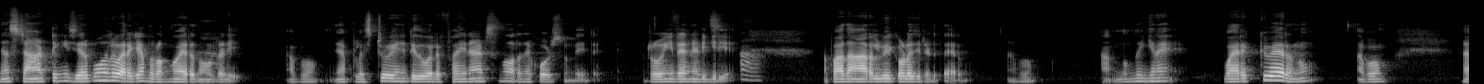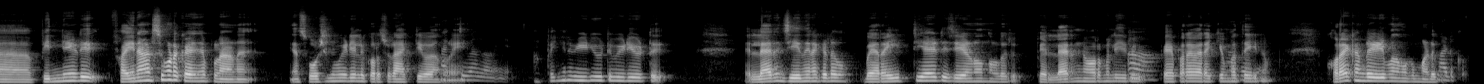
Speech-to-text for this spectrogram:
ഞാൻ സ്റ്റാർട്ടിങ് ചെറുപ്പം മുതൽ വരയ്ക്കാൻ തുടങ്ങുമായിരുന്നു ഓൾറെഡി അപ്പോൾ ഞാൻ പ്ലസ് ടു കഴിഞ്ഞിട്ട് ഇതുപോലെ ഫൈൻ ആർട്സ് എന്ന് പറഞ്ഞ കോഴ്സ് ഉണ്ട് എന്റെ. ഡ്രോയിങ്ങിന്റെ തന്നെ ഡിഗ്രി അപ്പോൾ അത് ആർ എൽ വി കോളേജിൽ എടുത്തായിരുന്നു. അപ്പം അന്നൊന്നും ഇങ്ങനെ വരയ്ക്കുമായിരുന്നു. അപ്പം പിന്നീട് ഫൈൻ ആർട്സും കൂടെ കഴിഞ്ഞപ്പോഴാണ് ഞാൻ സോഷ്യൽ മീഡിയയിൽ കുറച്ചുകൂടെ ആക്റ്റീവ് ആകാൻ തുടങ്ങി. അപ്പം ഇങ്ങനെ വീഡിയോ ഇട്ട് വീഡിയോ ഇട്ട് എല്ലാവരും ചെയ്യുന്നതിനെക്കാട്ടും വെറൈറ്റി ആയിട്ട് ചെയ്യണമെന്നുള്ളൊരു ഇപ്പം എല്ലാവരും നോർമലി ഒരു പേപ്പറെ വരയ്ക്കുമ്പോഴത്തേക്കിനും കുറേ കണ്ടു കഴിയുമ്പോൾ നമുക്ക് മടുക്കും.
